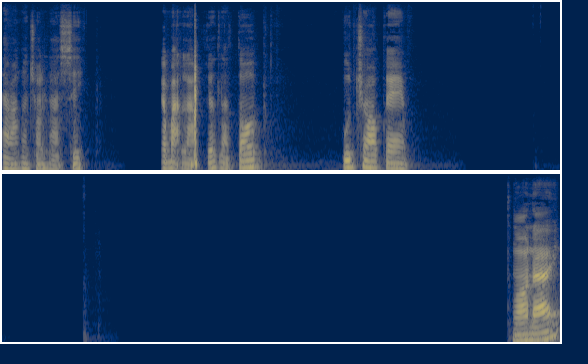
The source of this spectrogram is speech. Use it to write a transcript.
Đáp án cần chọn là C. Các bạn làm rất là tốt. Good job các em. Ngon đấy.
